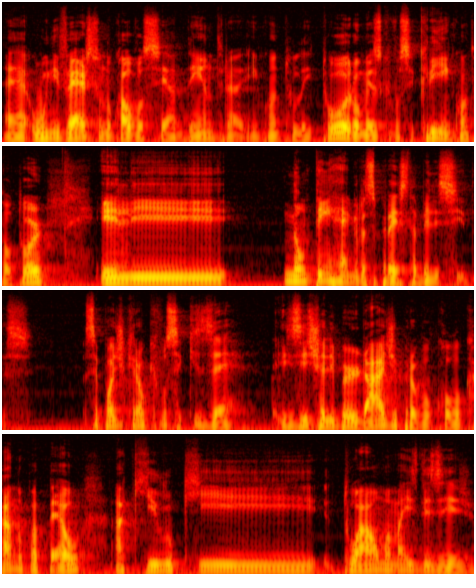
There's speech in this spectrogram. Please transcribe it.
É, o universo no qual você adentra enquanto leitor, ou mesmo que você cria enquanto autor, ele não tem regras pré-estabelecidas. Você pode criar o que você quiser. Existe a liberdade para colocar no papel aquilo que tua alma mais deseja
